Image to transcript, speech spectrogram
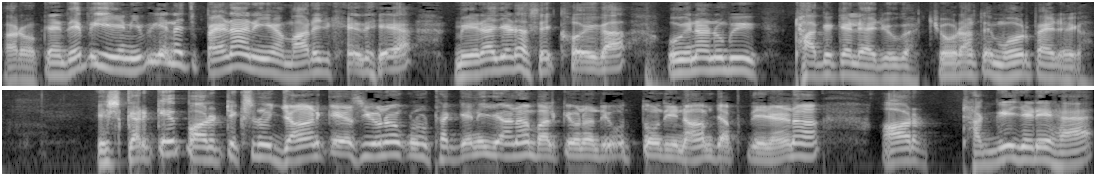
ਪਰ ਉਹ ਕਹਿੰਦੇ ਵੀ ਇਹ ਨਹੀਂ ਵੀ ਇਹਨਾਂ 'ਚ ਪੈਣਾ ਨਹੀਂ ਆ। ਮਹਾਰਾਜ ਕਹਿੰਦੇ ਆ, ਮੇਰਾ ਜਿਹੜਾ ਸਿੱਖ ਹੋਏਗਾ, ਉਹ ਇਹਨਾਂ ਨੂੰ ਵੀ ਠੱਗ ਕੇ ਲੈ ਜਾਊਗਾ, ਚੋਰਾਂ ਤੇ ਮੋਹਰ ਪੈ ਜਾਏਗਾ। ਇਸ ਕਰਕੇ ਪੋਲਿਟਿਕਸ ਨੂੰ ਜਾਣ ਕੇ ਅਸੀਂ ਉਹਨਾਂ ਕੋਲੋਂ ਠੱਗੇ ਨਹੀਂ ਜਾਣਾ, ਬਲਕਿ ਉਹਨਾਂ ਦੇ ਉੱਤੋਂ ਦੀ ਨਾਮ ਜਪਦੇ ਰਹਿਣਾ। ਔਰ ਠੱਗੇ ਜਿਹੜੇ ਹੈ,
